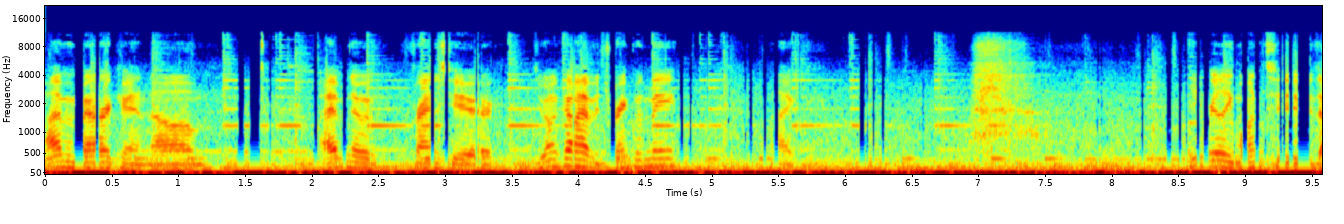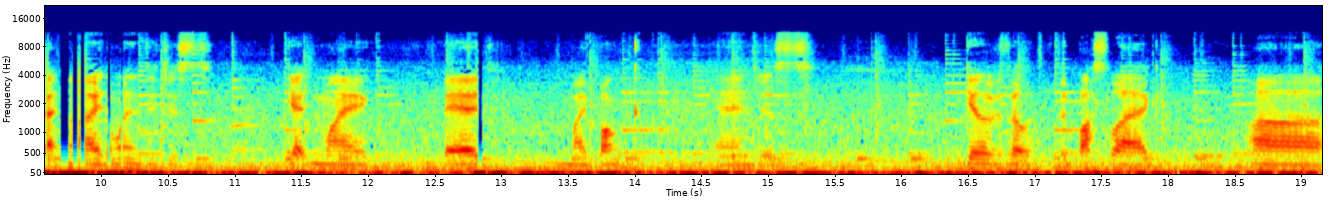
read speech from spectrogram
I'm American. Um, I have no friends here. Do you want to come have a drink with me? Like, I wanted to just get in my bed, my bunk, and just get over the, the bus lag. Uh,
